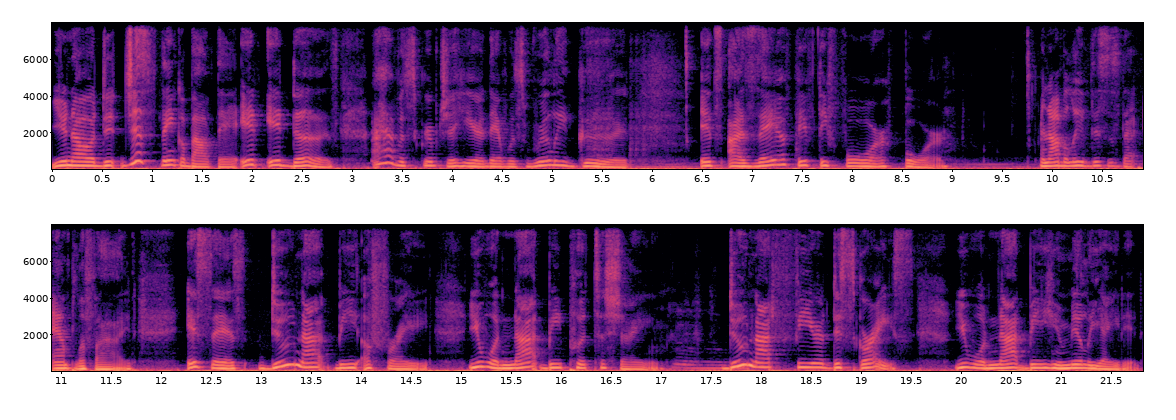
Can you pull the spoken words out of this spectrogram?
You know, d- just think about that. It it does. I have a scripture here that was really good. It's Isaiah 54 4. And I believe this is the amplified. It says, Do not be afraid. You will not be put to shame. Do not fear disgrace. You will not be humiliated.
